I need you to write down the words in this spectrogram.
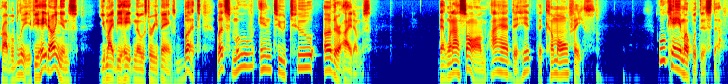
Probably. If you hate onions, you might be hating those three things. But let's move into two other items that when I saw them, I had to hit the come on face. Who came up with this stuff?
